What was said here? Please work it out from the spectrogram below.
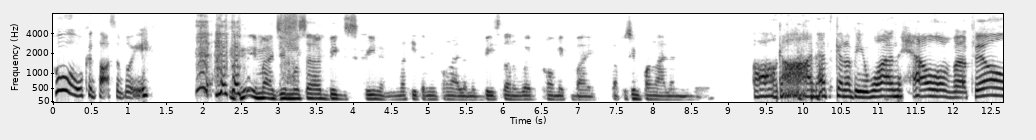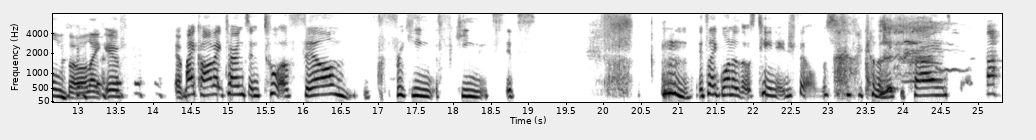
who could possibly. Imagine mo sa big screen, ano, nakita mo yung pangalan mo based on a webcomic by, tapos yung pangalan mo. Oh God, that's gonna be one hell of a film, though. Like if if my comic turns into a film, freaking, freaking, it's it's it's like one of those teenage films. gonna make you cry. And stuff.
